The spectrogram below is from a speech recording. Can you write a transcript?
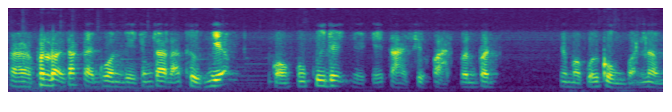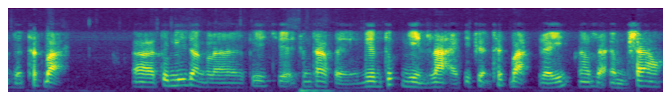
à, phân loại rác tại nguồn thì chúng ta đã thử nghiệm có, có quy định về chế tài xử phạt vân vân. Nhưng mà cuối cùng vẫn là thất bại. À, tôi nghĩ rằng là cái chuyện chúng ta phải nghiêm túc nhìn lại cái chuyện thất bại đấy nó là làm sao.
